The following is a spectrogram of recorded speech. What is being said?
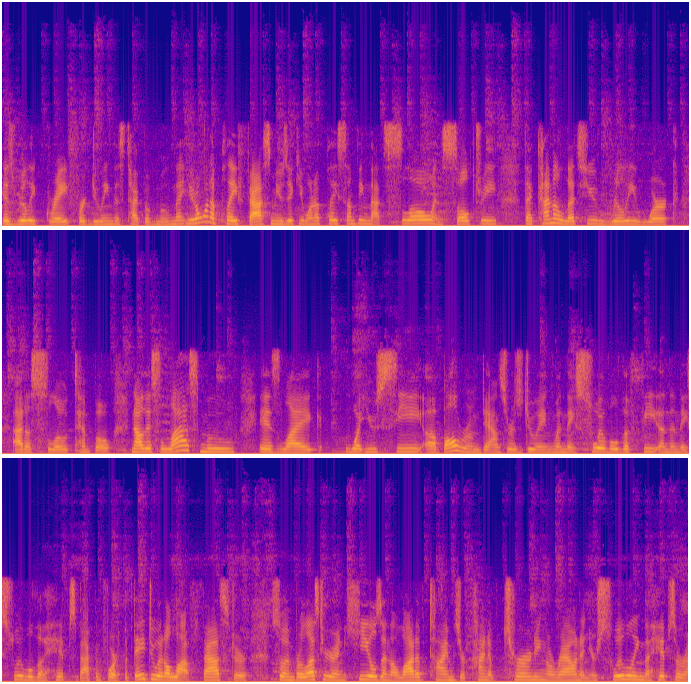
is really great for doing this type of movement. You don't want to play fast music. You want to play something that's slow and sultry that kind of lets you really work at a slow tempo. Now this last move is like what you see uh, ballroom dancers doing when they swivel the feet and then they swivel the hips back and forth, but they do it a lot faster. So in burlesque, you're in heels, and a lot of times you're kind of turning around and you're swiveling the hips around.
